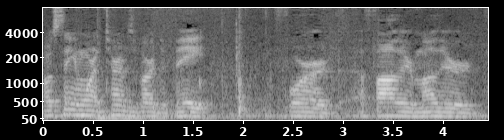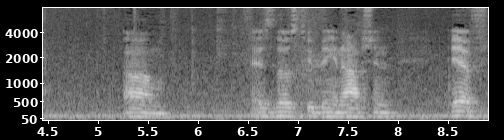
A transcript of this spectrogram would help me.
I was thinking more in terms of our debate for a father, mother, um, as those two being an option. If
